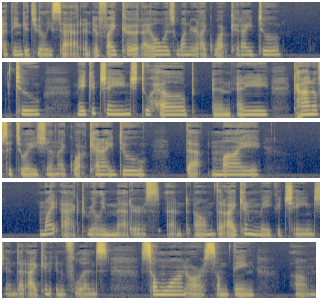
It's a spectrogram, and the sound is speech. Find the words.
I think it's really sad, and if I could, I always wonder like what could I do to make a change to help in any kind of situation. Like what can I do that my my act really matters and um, that I can make a change and that I can influence someone or something um,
